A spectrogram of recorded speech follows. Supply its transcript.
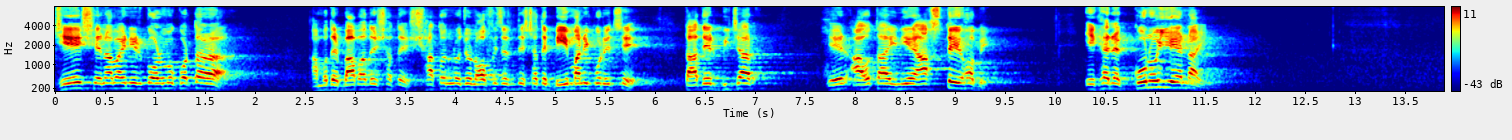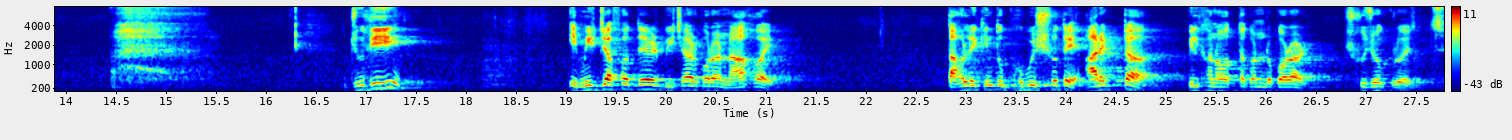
যে সেনাবাহিনীর কর্মকর্তারা আমাদের বাবাদের সাথে, সাতান্ন জন অফিসারদের সাথে বেমানি করেছে, তাদের বিচার এর আওতায় নিয়ে আসতেই হবে। এখানে কোনো ইয়ে নাই। যদি এই মির্জাফরদের বিচার করা না হয়, তাহলে কিন্তু ভবিষ্যতে আরেকটা পিলখানা হত্যাকাণ্ড করার সুযোগ রয়ে যাচ্ছে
